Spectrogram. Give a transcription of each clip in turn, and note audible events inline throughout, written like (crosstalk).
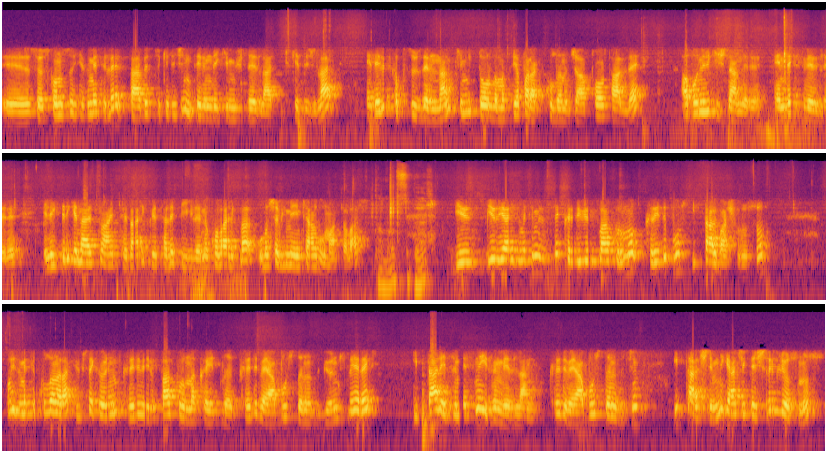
Ee, söz konusu hizmet ile serbest tüketici niteliğindeki müşteriler, tüketiciler E-Devlet kapısı üzerinden kimlik doğrulaması yaparak kullanacağı portalde abonelik işlemleri, endeks verileri, elektrik enerjisine ait tedarik ve talep bilgilerine kolaylıkla ulaşabilme imkanı bulmaktalar. Tamam süper. Bir, bir diğer hizmetimiz ise Kredi Virtüel Kurumu Kredi Burs iptal başvurusu. Bu hizmeti kullanarak Yüksek Öğrenim Kredi ve Virtüel Kurumu'na kayıtlı kredi veya burslarınızı görüntüleyerek iptal edilmesine izin verilen kredi veya burslarınız için iptal işlemini gerçekleştirebiliyorsunuz.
